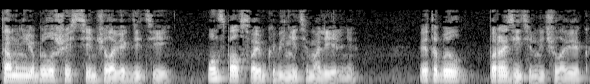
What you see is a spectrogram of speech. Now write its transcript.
Там у нее было шесть-семь человек детей. Он спал в своем кабинете молельни. Это был поразительный человек.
